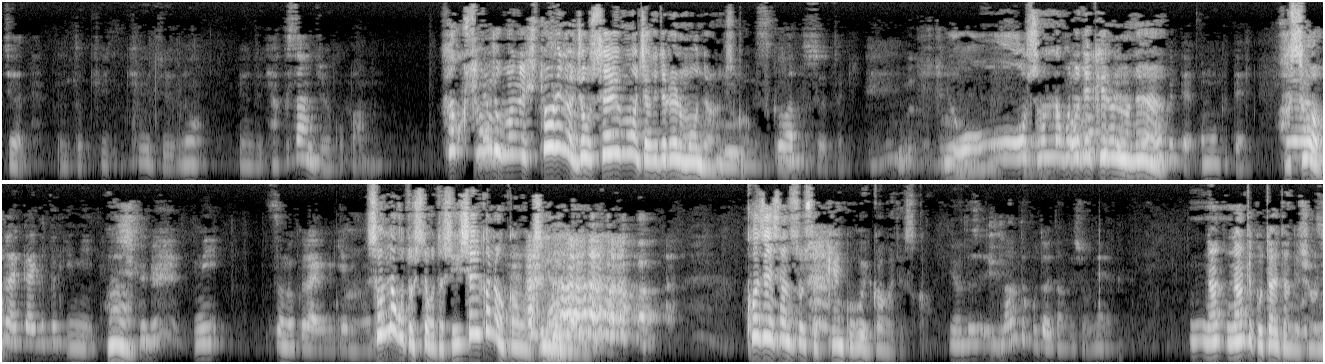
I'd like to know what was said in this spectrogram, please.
じゃあ、うんと、90 90の40、135パウン ?130 パウンド一人の女性持ち上げてるようなもんじゃないですか。ド。スクワットするとき。おー、そんなことできるの重ね。くて、重くて。あそう大会行くときに、うん。に、そのくらいやります。そんなことして私医者行かなあかんわ、次の日。小勢さん、そしたら健康法いかがですか？いや、私、なんて答えたんでしょうね。な、なんて答えたんでしょうね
